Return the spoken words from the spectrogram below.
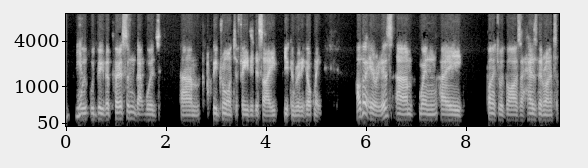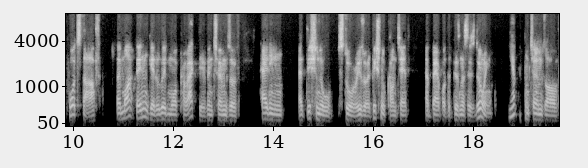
Yep. would, would be the person that would um, be drawn to Feedsy to say, you can really help me. Other areas, um, when a financial advisor has their own support staff, they might then get a little more proactive in terms of adding additional stories or additional content about what the business is doing. Yep. In terms of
